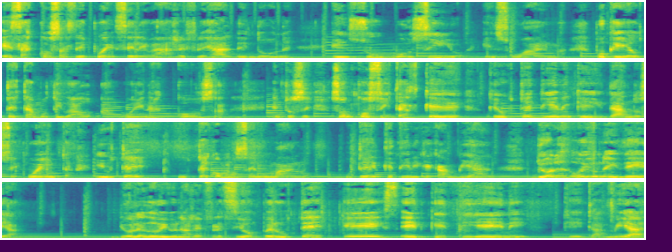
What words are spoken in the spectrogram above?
Esas cosas después se le va a reflejar en dónde en su bolsillo, en su alma, porque ya usted está motivado a buenas cosas. Entonces son cositas que, usted tiene que ir dándose cuenta y usted, usted como ser humano, usted es el que tiene que cambiar. Yo le doy una idea, yo le doy una reflexión, pero usted es el que tiene que cambiar.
